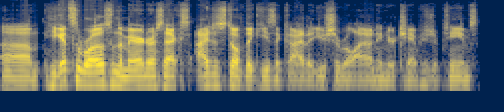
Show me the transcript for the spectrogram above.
Um, he gets the Royals and the Mariners next. I just don't think he's a guy that you should rely on in your championship teams,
